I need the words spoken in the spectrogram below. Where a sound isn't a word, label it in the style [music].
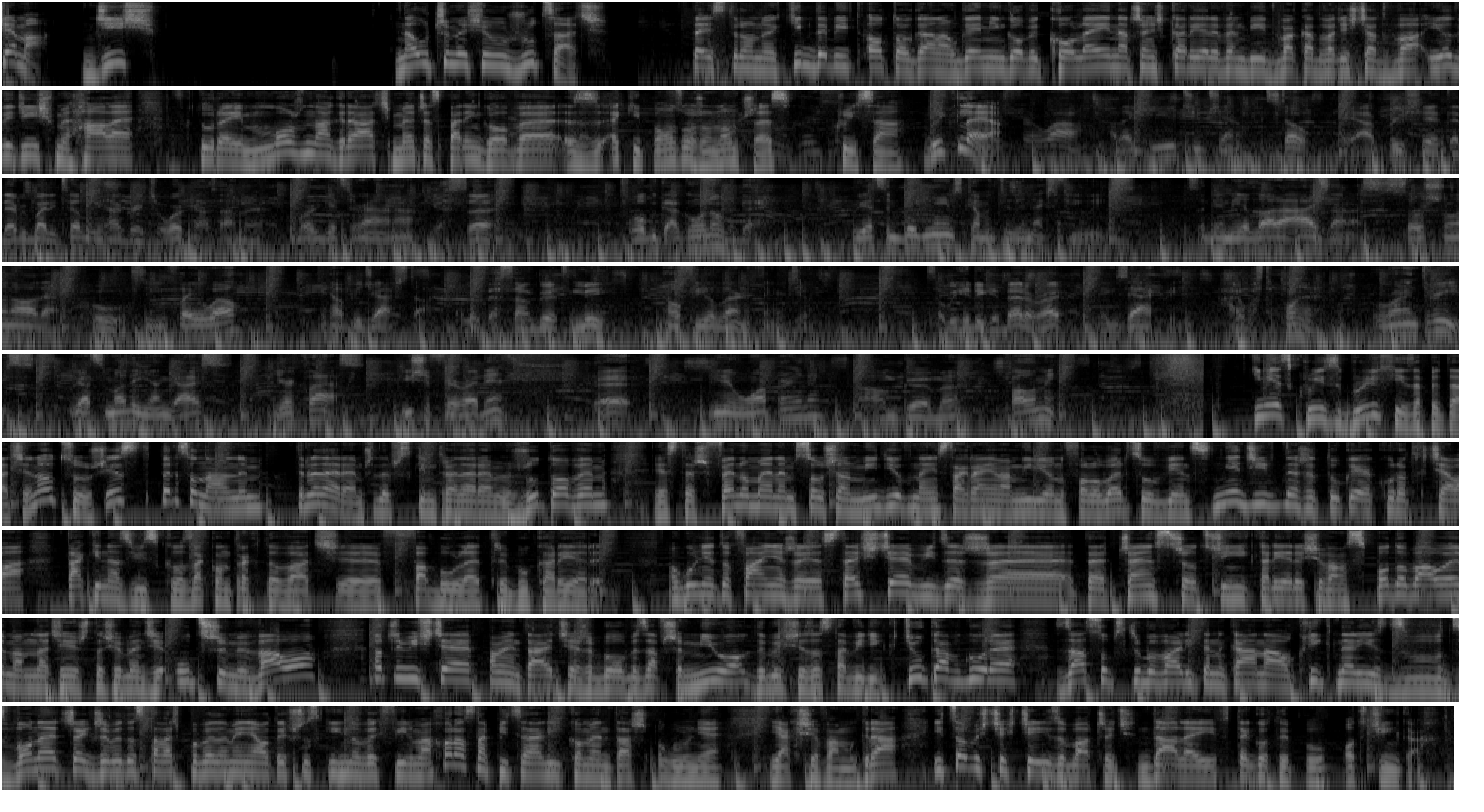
Siema! Dziś nauczymy się rzucać. Z tej strony Keep the Beat, oto kanał gamingowy, kolejna część kariery w NBA 2K22 i odwiedziliśmy halę, w której można grać mecze sparingowe z ekipą złożoną przez Chrisa Brickleya. for a while. I like your YouTube channel. It's dope. Hey, I appreciate that. Everybody telling me how great your workouts are, man. Word gets around, huh? Yes, sir. So what we got going on today? We got some big names coming through the next few weeks. There's gonna be a lot of eyes on us, social and all that. Cool. So you play well, it can help you draft stock. Well, look, that sound good to me. And hopefully you'll learn a thing or two. So we here to get better, right? Exactly. All right, what's the plan? We're running threes. We got some other young guys. Your class. You should fit right in. Yeah. You need a warm up or anything? Nah, I'm good, man. Follow me. Kim jest Chris Brickley, zapytacie? No cóż, jest personalnym trenerem, przede wszystkim trenerem rzutowym, jest też fenomenem social mediów, na Instagramie ma milion followersów, więc nie dziwne, że Tukej akurat chciała takie nazwisko zakontraktować e, w fabule trybu kariery. Ogólnie to fajnie, że jesteście, widzę, że te częstsze odcinki kariery się wam spodobały, mam nadzieję, że to się będzie utrzymywało. Oczywiście pamiętajcie, że byłoby zawsze miło, gdybyście zostawili kciuka w górę, zasubskrybowali ten kanał, kliknęli dzw- dzwoneczek, żeby dostawać powiadomienia o tych wszystkich nowych filmach oraz napisali komentarz ogólnie jak się wam gra i co byście chcieli zobaczyć dalej w tego typu odcinkach.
